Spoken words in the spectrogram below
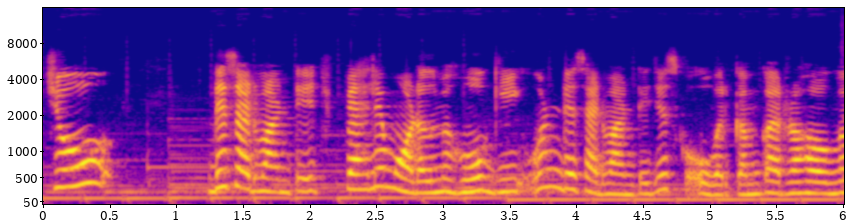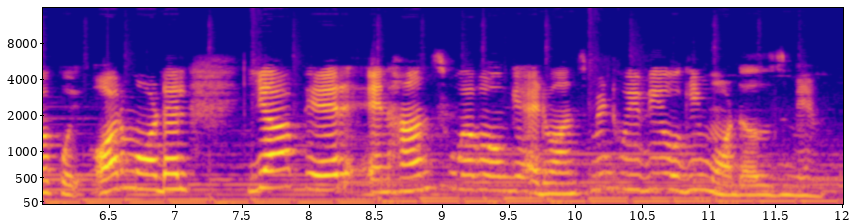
जो डिसएडवांटेज पहले मॉडल में होगी, उन डिसएडवांटेजेस को ओवरकम कर रहा होगा। कोई और मॉडल या फिर एनहांस हुआ होंगे एडवांसमेंट हुई भी होगी मॉडल्स में।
